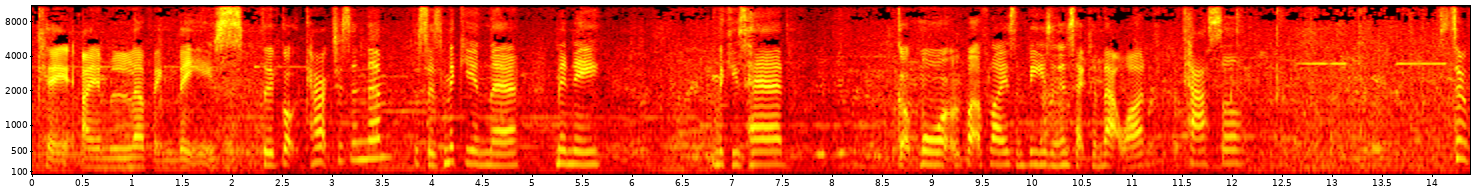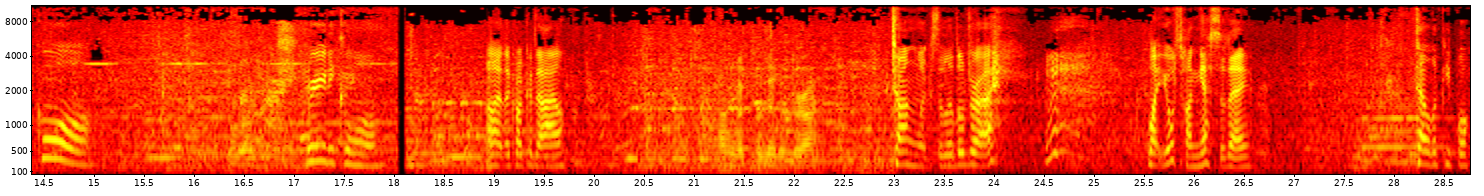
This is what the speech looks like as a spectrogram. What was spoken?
Okay, I am loving these. They've got characters in them. This is Mickey in there, Minnie, Mickey's head. Got more butterflies and bees and insects in that one. The castle. So cool. Really cool. I like the crocodile. Tongue looks a little dry. Tongue looks a little dry. like your tongue yesterday. Tell the people.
